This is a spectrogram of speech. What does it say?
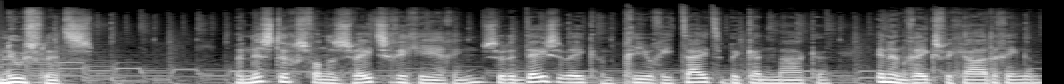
Nieuwsflits. Ministers van de Zweedse regering zullen deze week hun prioriteiten bekendmaken in een reeks vergaderingen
